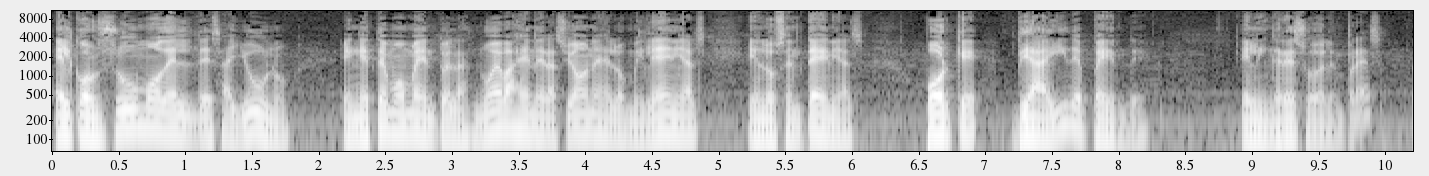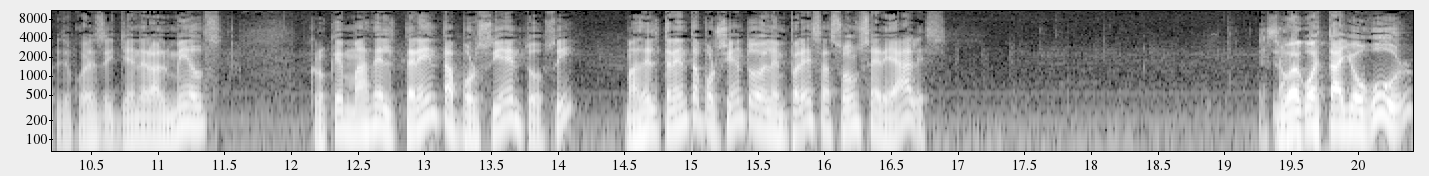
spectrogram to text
el consumo del desayuno en este momento en las nuevas generaciones, en los millennials y en los centennials, porque de ahí depende el ingreso de la empresa. Recuerden, General Mills, creo que más del 30%, sí, más del 30% de la empresa son cereales. Exacto. Luego está yogur,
